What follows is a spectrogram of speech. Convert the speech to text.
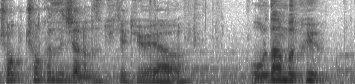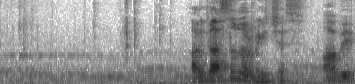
Çok çok hızlı canımızı tüketiyor ya o. Oradan bakıyor. Abi gazla doğru mu gideceğiz? Abi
